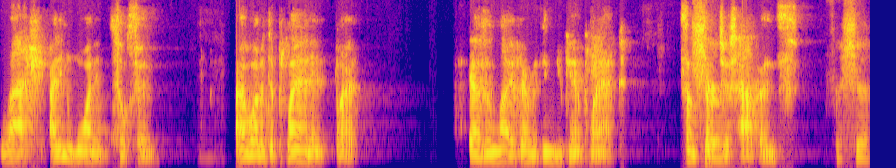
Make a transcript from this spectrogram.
lash. I didn't want it so soon. I wanted to plan it, but as in life, everything you can't plan. Some sure. stuff just happens. For sure.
